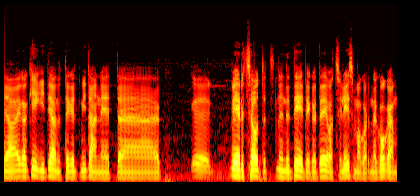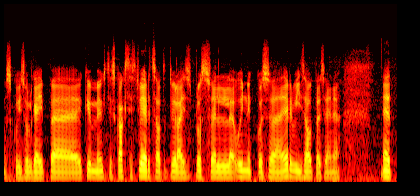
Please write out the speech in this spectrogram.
ja ega keegi ei teadnud tegelikult, mida need äh, WRC autod nende teedega teevad, see oli esmakordne kogemus, kui sul käib äh, kümme, üksteist, kaksteist WRC autot üle, siis pluss veel hunnikus äh, R5 autosid, on ju. et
